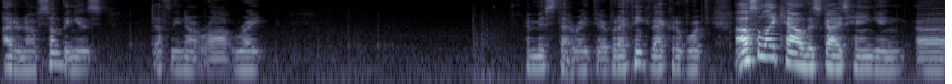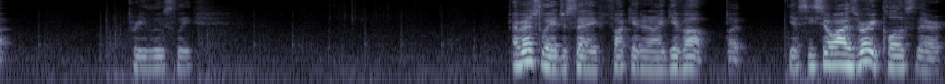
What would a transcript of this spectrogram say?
I don't know something is definitely not raw right. I missed that right there, but I think that could have worked. I also like how this guy's hanging. Uh, pretty loosely. Eventually, I just say fuck it and I give up. But yeah, see, so I was very close there.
